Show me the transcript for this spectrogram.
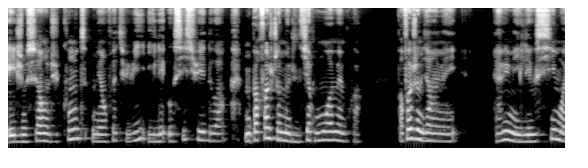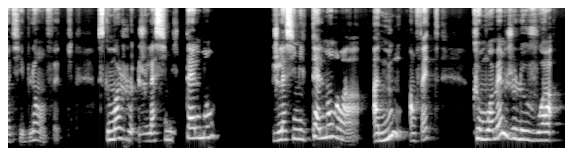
et je me suis rendu compte, mais en fait, oui, il est aussi suédois. Mais parfois, je dois me le dire moi-même, quoi. Parfois, je me dis, mais, ah oui, mais il est aussi moitié blanc, en fait. Parce que moi, je, je l'assimile tellement, je l'assimile tellement à, à nous, en fait, que moi-même, je le vois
